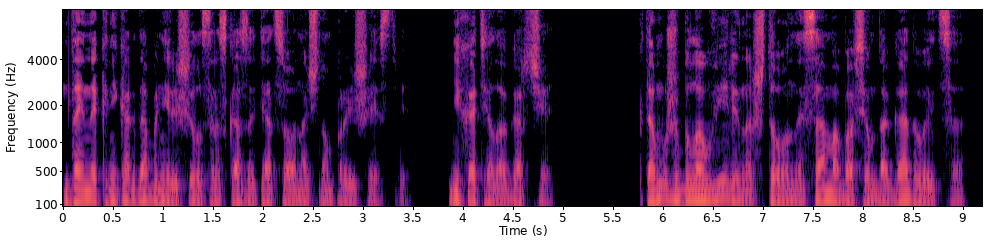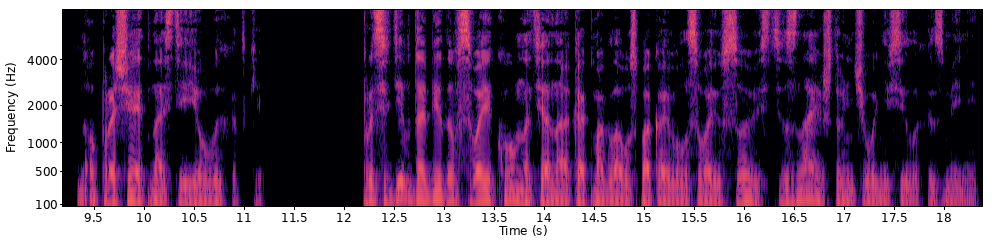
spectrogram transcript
Дайнека никогда бы не решилась рассказать отцу о ночном происшествии. Не хотела огорчать. К тому же была уверена, что он и сам обо всем догадывается, но прощает Насте ее выходки. Просидев до обеда в своей комнате, она как могла успокаивала свою совесть, зная, что ничего не в силах изменить.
